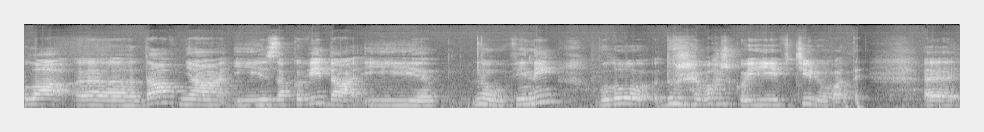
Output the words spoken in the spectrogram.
була е, давня і за ковіда, і ну, війни було дуже важко її втілювати. Е,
